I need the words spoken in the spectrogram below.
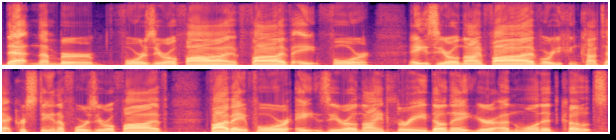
That number 405 584 8095 or you can contact Christina 405 584 8093 donate your unwanted coats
